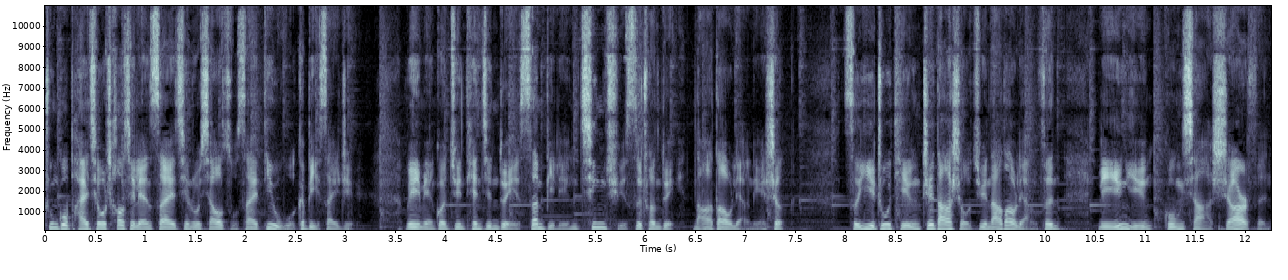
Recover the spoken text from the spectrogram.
中国排球超级联赛进入小组赛第五个比赛日，卫冕冠军天津队三比零轻取四川队，拿到两连胜。此役朱婷只打首局拿到两分，李盈莹攻下十二分。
